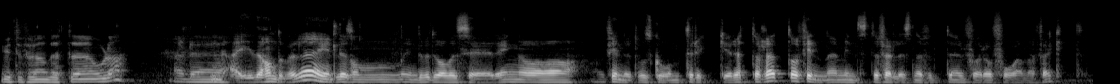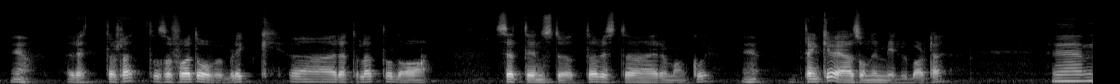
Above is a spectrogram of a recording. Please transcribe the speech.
ut ifra dette, Ola? Det... Nei, det handler vel egentlig sånn individualisering og finne ut hvor skoen trykker, rett og slett. Og finne minste fellesnevner for å få en effekt. Ja. Rett og slett. Og så få et overblikk, eh, rett og slett. Og da sette inn støtet hvis det er mankoer. Ja. Tenker jeg sånn umiddelbart her. Eh,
